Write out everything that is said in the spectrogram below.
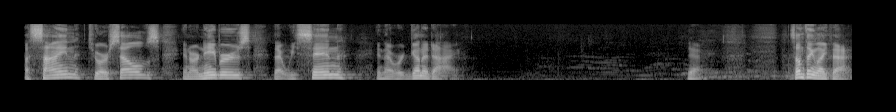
a sign to ourselves and our neighbors that we sin and that we're gonna die. Yeah. Something like that.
